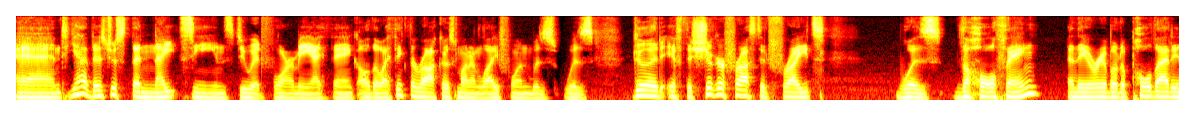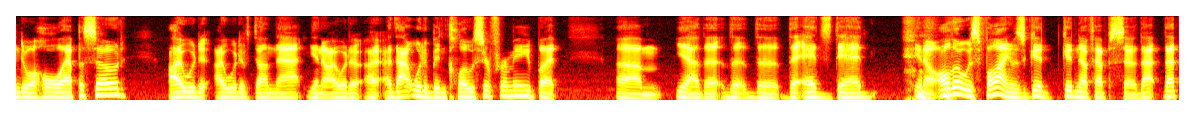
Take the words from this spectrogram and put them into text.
and yeah, there's just the night scenes do it for me. I think, although I think the Rocko's Modern Life one was was good. If the sugar frosted frights was the whole thing, and they were able to pull that into a whole episode, I would I would have done that. You know, I would have I, that would have been closer for me. But um, yeah, the the the the Ed's dead. You know, although it was fine, it was a good good enough episode. That that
